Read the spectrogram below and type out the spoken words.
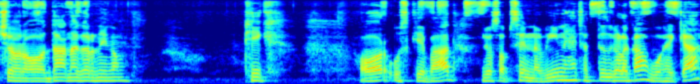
चरौदा नगर निगम। ठीक। और उसके बाद जो सबसे नवीन है छत्तीसगढ़ का, वो है क्या?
